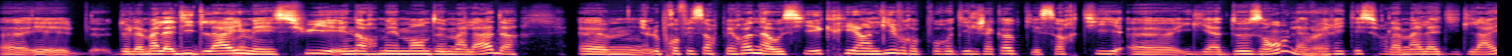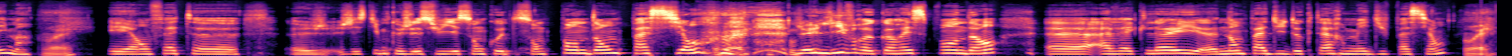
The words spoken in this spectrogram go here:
euh, et de, de la maladie de Lyme et suit énormément de malades. Euh, le professeur Perron a aussi écrit un livre pour Odile Jacob qui est sorti euh, il y a deux ans, La Ouais. vérité sur la maladie de Lyme. Ouais. Et en fait, euh, j'estime que je suis son, son pendant patient, Ouais. le livre correspondant avec l'œil non pas du docteur mais du patient. ouais.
